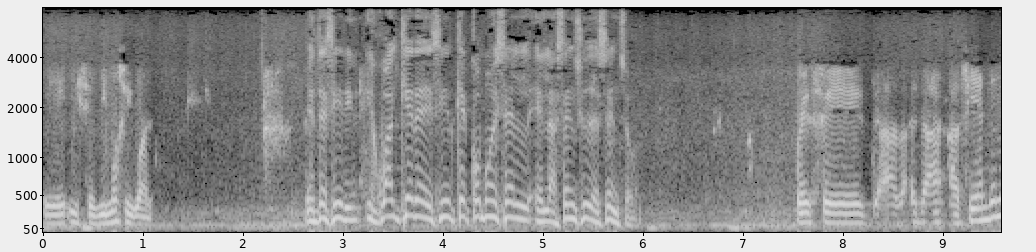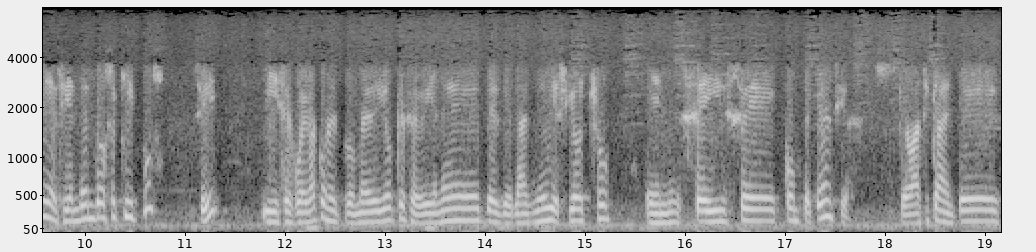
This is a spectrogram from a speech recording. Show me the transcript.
eh, y seguimos igual. Es decir, igual quiere decir que cómo es el, el ascenso y descenso. Pues eh, ascienden y descienden dos equipos, ¿sí? Y se juega con el promedio que se viene desde el año 18 en seis eh, competencias, que básicamente es,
